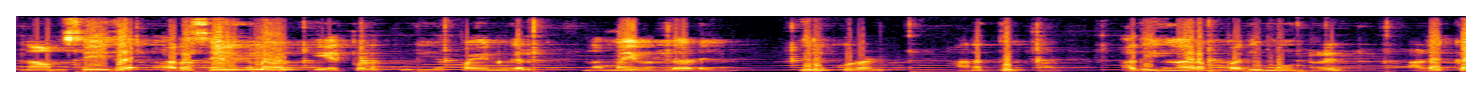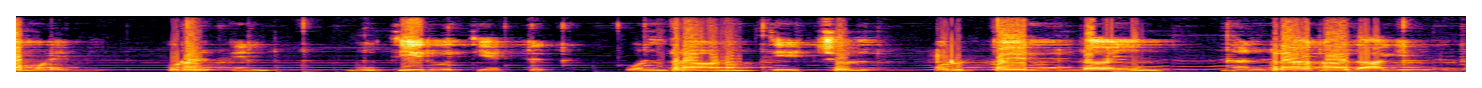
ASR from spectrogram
நாம் செய்த அரசியல்களால் ஏற்படக்கூடிய பயன்கள் நம்மை வந்து அடையும். திருக்குறள் அறத்துப்பால் அதிகாரம் பதிமூன்று அடக்கமுடைமை. குரல் எண் நூத்தி இருபத்தி எட்டு ஒன்றானும் தீச்சொல் பொருட்பயன் உண்டாயின் நன்றாகாதாகிவிடும்.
